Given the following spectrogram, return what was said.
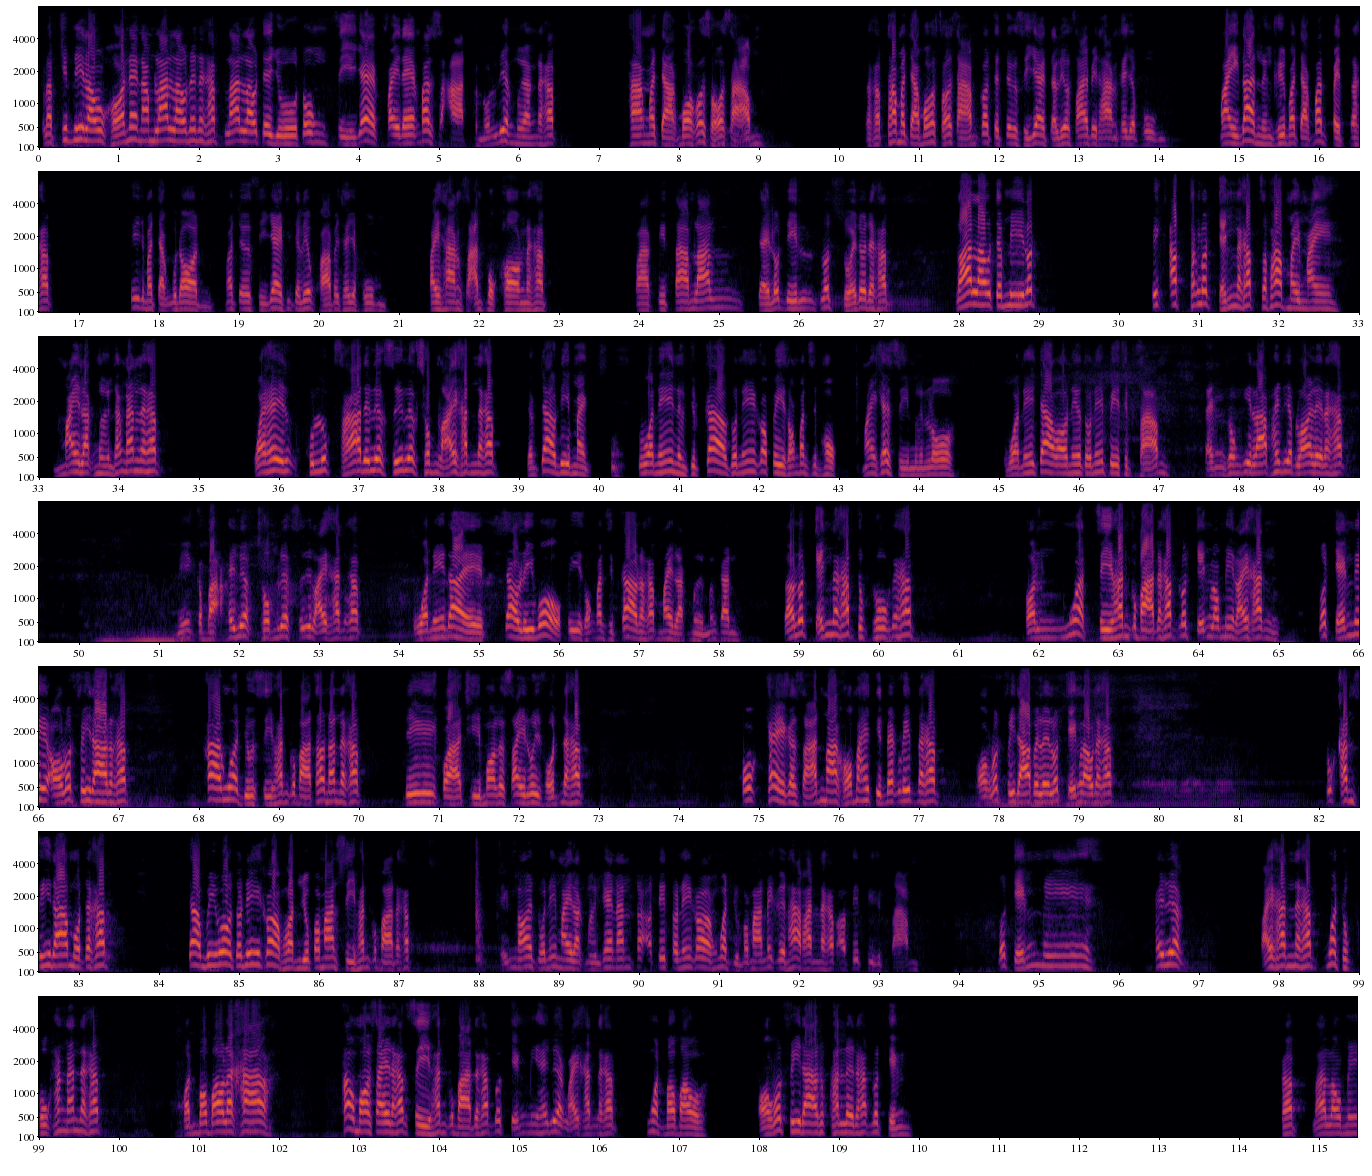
สำหรับคลิปนี้เราขอแนะนำร้านเราด้วยนะครับ ร้านเราจะอยู่ตรงสี่แยกไฟแดงบ้านสะอาดถนนเลี่ยงเมืองนะครับ ทางมาจากบขสสามนะครับ ถ้ามาจากบขสสามก็จะเจอสี่แยกจะเลี้ยวซ้ายไปทางชัยภูมิ มาอีกด้านหนึ่งคือมาจากบ้านเป็ดนะครับ ที่จะมาจากอุดร มาเจอสี่แยกที่จะเลี้ยวขวาไปชัยภูมิ ไปทางศาลปกครองนะครับ ฝากติดตามร้านใหญ่รถดีรถสวยด้วยนะครับ ร้านเราจะมีรถปิกอัพทั้งรถเก๋งนะครับ สภาพใหม่ๆ ไม่หลักหมื่นทั้งนั้นนะครับ ไว้ให้คุณลูกค้าได้เลือกซื้อเลือกชมหลายคันนะครับ อย่างเจ้าดีแม็กตัวนี้หนึ่งจุดเก้าตัวนี้ก็ปีสองพันสิบหกไม่แค่สี่หมื่นโลวันนี้เจ้าเอาเนวตัวนี้ปีสิบสามแต่งทรงยีราฟให้เรียบร้อยเลยนะครับ มีกระบะให้เลือกชมเลือกซื้อหลายคันครับ วันนี้ได้เจ้ารีโวปี 2019 นะครับ ไม่หลักหมื่นเหมือนกัน แล้วรถเก๋งนะครับ ถูกๆนะครับผ่อนงวด 4,000 กว่าบาทนะครับ รถเก๋งเรามีหลายคัน รถเก๋งนี่ออกรถฟรีดาวนะครับ ค่างวดอยู่ 4,000 กว่าบาทเท่านั้นนะครับ ดีกว่าขี่มอเตอร์ไซค์ลุยฝนนะครับพกแค่เอกสารมาขอมาให้ติดแบ็คลิสต์นะครับ ออกรถฟรีดาวไปเลยรถเก๋งเรานะครับ ทุกคันฟรีดาวหมดนะครับ เจ้า vivo ตัวนี้ก็ผ่อนอยู่ประมาณ4,000กว่าบาทนะครับถึงน้อยตัวนี้ไม่หลักหมื่นแค่นั้นถ้าเอาติดตัวนี้ก็งวดอยู่ประมาณไม่เกิน5,000นะครับเอาติดปี13รถเจ๋งมีให้เลือกหลายคันนะครับงวดถูกๆทั้งนั้นนะครับผ่อนเบาๆราคา เท่ามอไซค์นะครับ4,000กว่าบาทนะครับ รถเจ๋งมีให้เลือกหลายคันนะครับ งวดเบาๆ ออกรถฟรีดาวทุกคันเลยนะครับ รถเจ๋ง ครับร้านเรามี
